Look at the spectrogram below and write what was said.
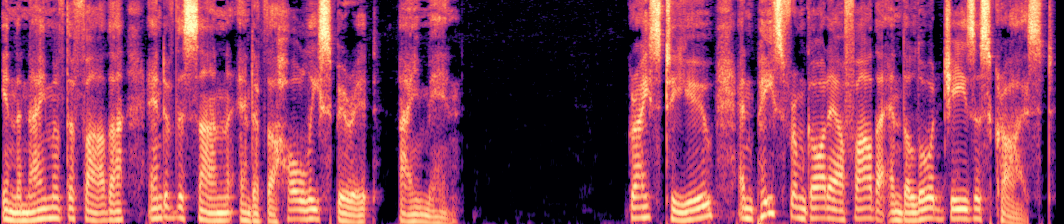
In the name of the Father, and of the Son, and of the Holy Spirit. Amen. Grace to you, and peace from God our Father and the Lord Jesus Christ.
